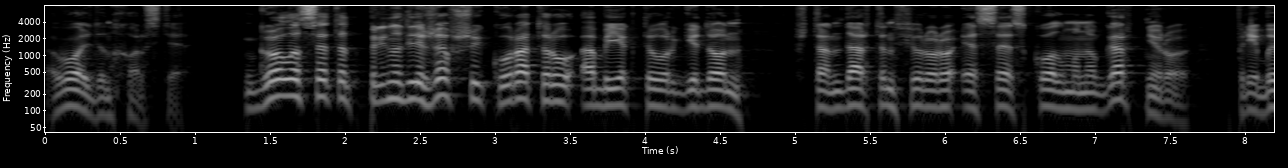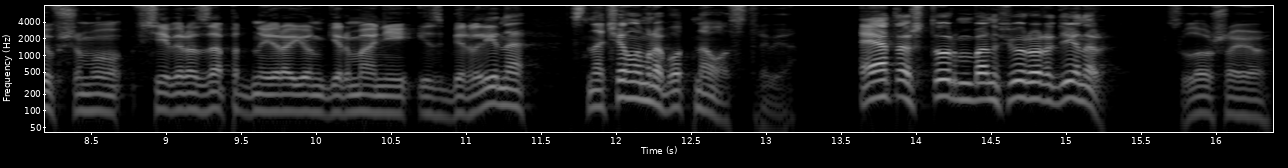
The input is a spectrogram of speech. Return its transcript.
в Вольденхорсте. Голос этот, принадлежавший куратору объекта Ургедон, штандартенфюреру СС Колману Гартнеру, прибывшему в северо-западный район Германии из Берлина с началом работ на острове. «Это штурмбанфюрер Динер». «Слушаю».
